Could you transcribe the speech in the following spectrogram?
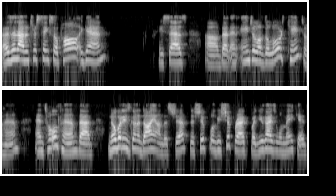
Isn't that interesting? So, Paul, again, he says uh, that an angel of the Lord came to him and told him that nobody's going to die on this ship. The ship will be shipwrecked, but you guys will make it.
